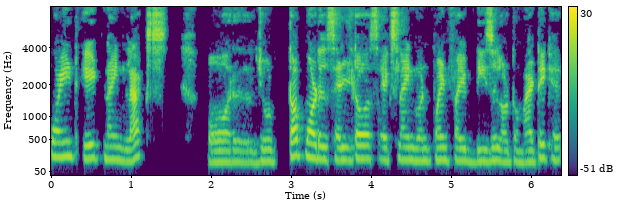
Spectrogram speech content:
point eight nine lakhs और जो top model Seltos X line one point five diesel automatic है,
